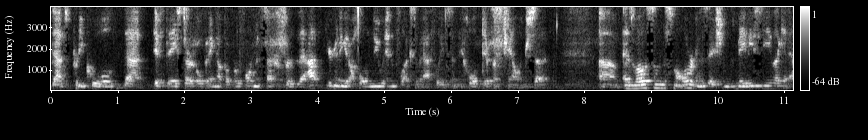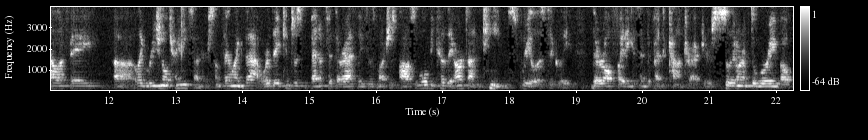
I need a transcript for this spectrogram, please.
that's pretty cool. That if they start opening up a performance center for that, you're going to get a whole new influx of athletes and a whole different challenge set. Um, as well as some of the small organizations, maybe see like an LFA uh, like regional training centers, something like that, where they can just benefit their athletes as much as possible because they aren't on teams realistically. They're all fighting as independent contractors, so they don't have to worry about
